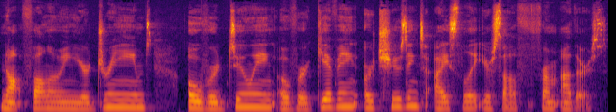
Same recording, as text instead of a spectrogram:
not following your dreams, overdoing, overgiving, or choosing to isolate yourself from others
